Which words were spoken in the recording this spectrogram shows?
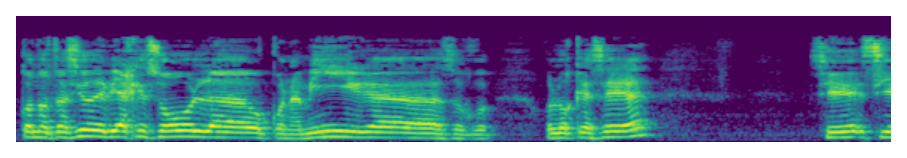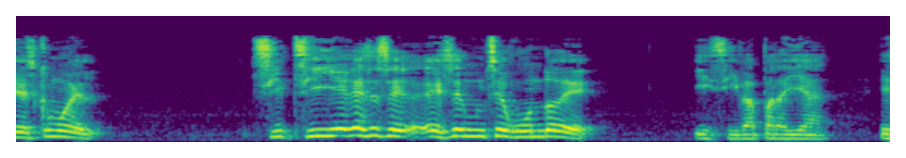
cuando te has ido de viaje sola o con amigas o, o lo que sea, si, si es como el, si, si llega ese, ese un segundo de, y si va para allá, y,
